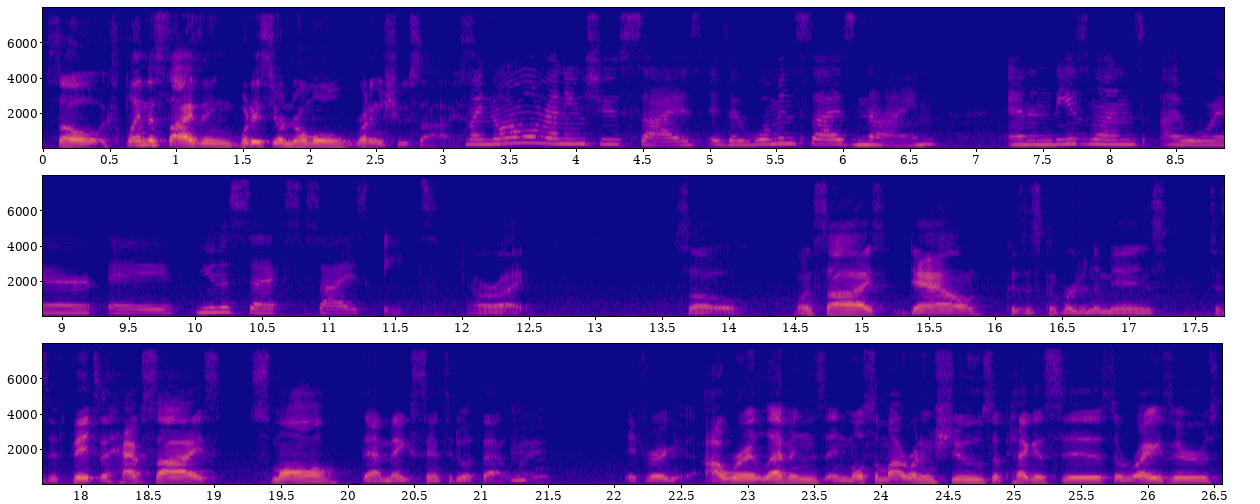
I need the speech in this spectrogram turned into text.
So explain the sizing. What is your normal running shoe size? My normal running shoe size is a woman's size 9, and in these ones I wear a unisex size 8. All right. So one size down because it's conversion to men's. Since it fits a half size small, that makes sense to do it that way. Mm-hmm. If you're, I wear 11s in most of my running shoes, the Pegasus, the Razors,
